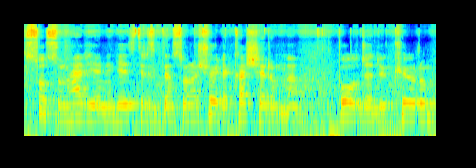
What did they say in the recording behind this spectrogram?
Sosumu her yerine gezdirdikten sonra şöyle kaşarımı bolca döküyorum.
